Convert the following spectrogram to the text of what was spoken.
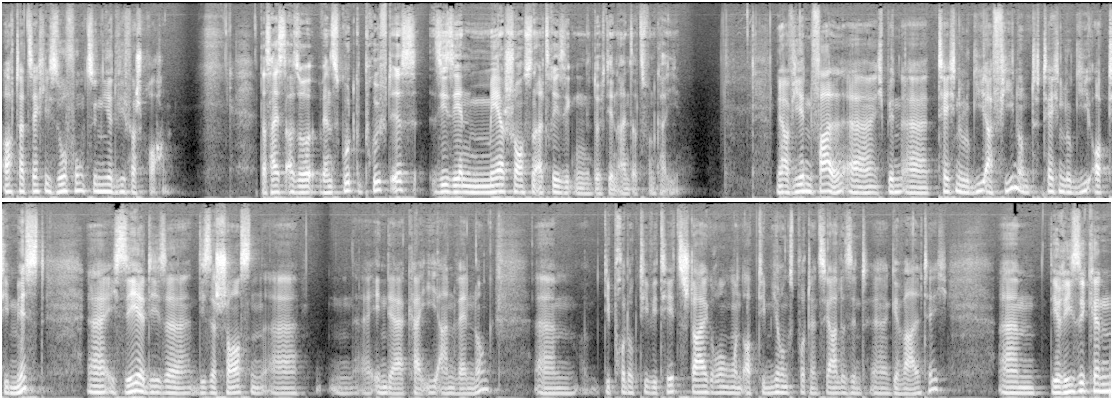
auch tatsächlich so funktioniert wie versprochen. Das heißt also, wenn es gut geprüft ist, Sie sehen mehr Chancen als Risiken durch den Einsatz von KI. Ja, auf jeden Fall. Äh, ich bin äh, technologieaffin und Technologieoptimist. Äh, ich sehe diese, diese Chancen in der KI-Anwendung. Ähm, die Produktivitätssteigerung und Optimierungspotenziale sind gewaltig. Ähm, die Risiken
